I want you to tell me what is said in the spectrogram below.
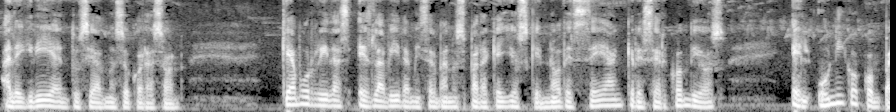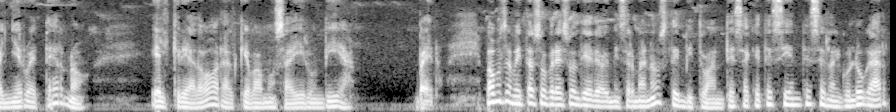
alegría, entusiasmo en su corazón. Qué aburridas es la vida, mis hermanos, para aquellos que no desean crecer con Dios, el único compañero eterno, el Creador al que vamos a ir un día. Bueno, vamos a meditar sobre eso el día de hoy, mis hermanos. Te invito antes a que te sientes en algún lugar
